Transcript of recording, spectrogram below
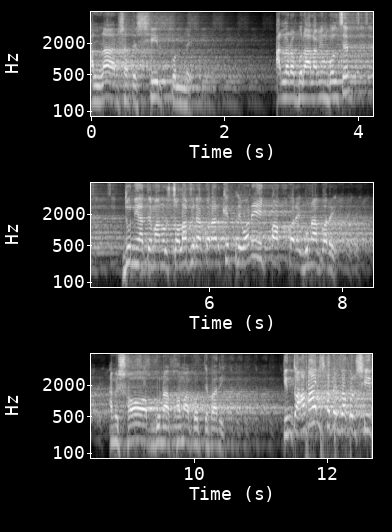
আল্লাহর সাথে শির করলে। আল্লাহ রব্বুল আলমিন বলছেন, দুনিয়াতে মানুষ চলাফেরা করার ক্ষেত্রে অনেক পাপ করে গুণা করে। আমি সব গুণা ক্ষমা করতে পারি। কিন্তু আমার সাথে যখন শির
